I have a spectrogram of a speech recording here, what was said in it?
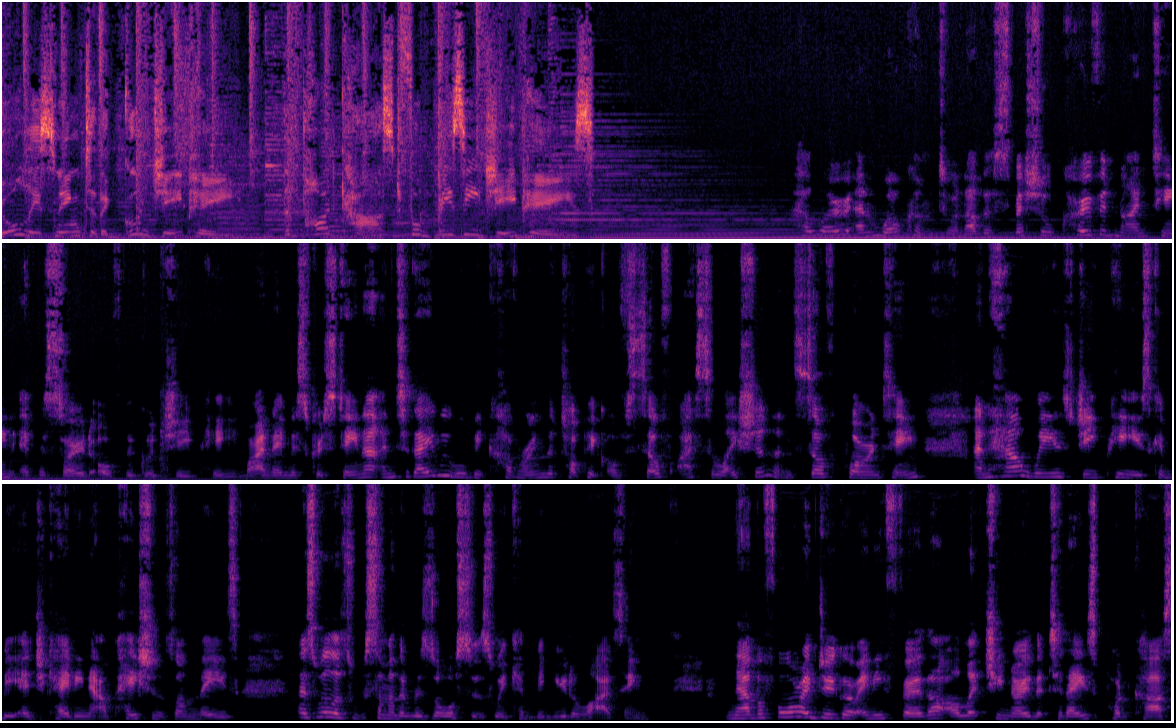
You're listening to The Good GP, the podcast for busy GPs. Hello and welcome to another special COVID 19 episode of The Good GP. My name is Christina, and today we will be covering the topic of self isolation and self quarantine and how we as GPs can be educating our patients on these, as well as some of the resources we can be utilising. Now, before I do go any further, I'll let you know that today's podcast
